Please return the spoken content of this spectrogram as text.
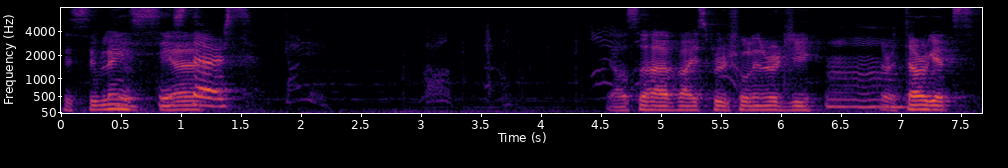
His siblings. His sisters. Yeah. They also have high spiritual energy. Mm. They're targets.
